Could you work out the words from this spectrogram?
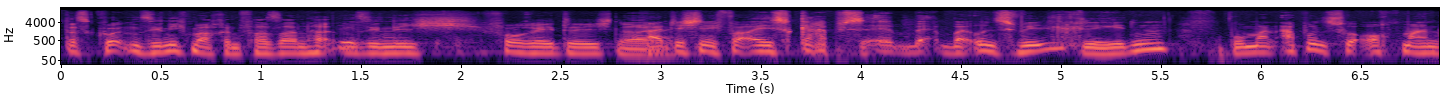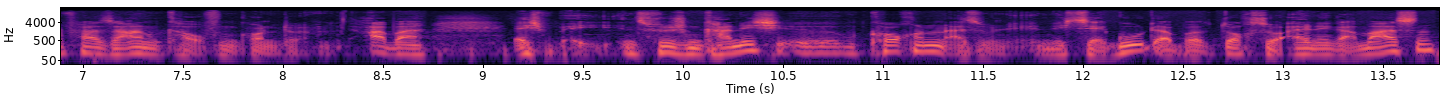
das konnten Sie nicht machen. Fasan hatten Sie nicht vorrätig. Nein. Hatte ich nicht. Es gab äh, bei uns Wildläden, wo man ab und zu auch mal einen Fasan kaufen konnte. Aber ich, inzwischen kann ich äh, kochen, also nicht sehr gut, aber doch so einigermaßen.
